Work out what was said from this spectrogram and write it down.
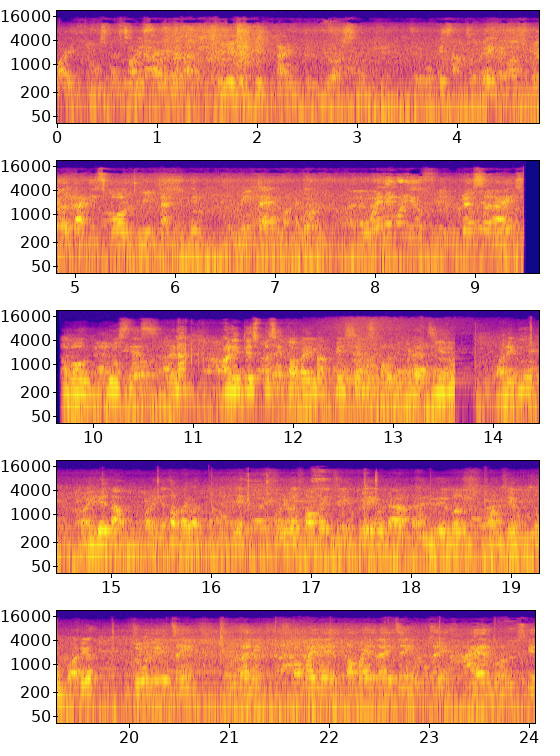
वाइफ हस्बेन्ड सबै साइडमा you need to give time to yourself हो कि साँच्चै है यो that is called me time कि मी टाइम भनेको whenever you feel pressurised about process होइन अनि त्यसपछि तपाईँमा पेसेन्स भन्ने कुरा जिरो भनेको अहिले त हुनु पऱ्यो कि तपाईँबाट है भनेको तपाईँ चाहिँ त्यो एउटा भ्यालुएबल मान्छे हुनु पऱ्यो जसले चाहिँ हुन्छ नि? तपाईँले तपाईँलाई चाहिँ हुन्छ नि हायर गर्नुहोस् कि।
